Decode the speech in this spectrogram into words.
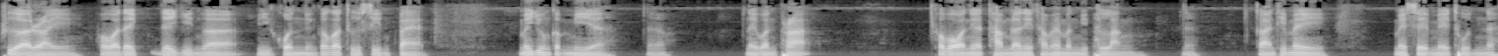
เพื่ออะไร เพราะว่าได้ได้ยินว่ามีคนหนึ่งก็ก็ถือศีลแปดไม่ยุ่งกับเมียนะในวันพระ เขาบอกว่าเนี่ยทำแล้วนี่ทำให้มันมีพลังนะการที่ไม่ไม่เสพเมถุนนะ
